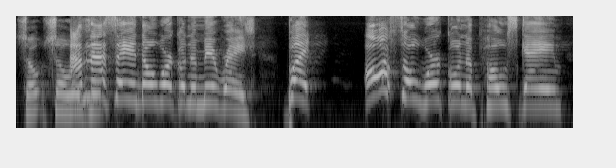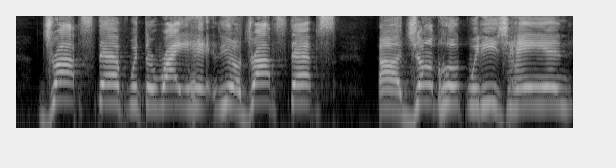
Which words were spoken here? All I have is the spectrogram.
So so I'm not it- saying don't work on the mid range, but also work on the post game. Drop step with the right hand, you know, drop steps, uh, jump hook with each hand,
